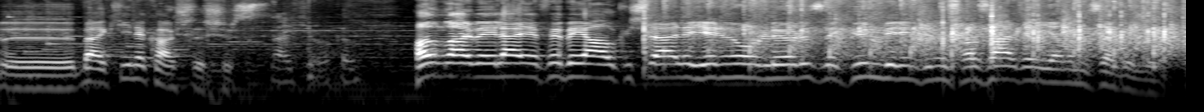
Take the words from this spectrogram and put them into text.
Ee, belki yine karşılaşırız. Belki bakalım. Hanımlar beyler Efe Bey'i alkışlarla yerine uğurluyoruz ve gün birincimiz Hazar Bey yanımıza geliyor.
